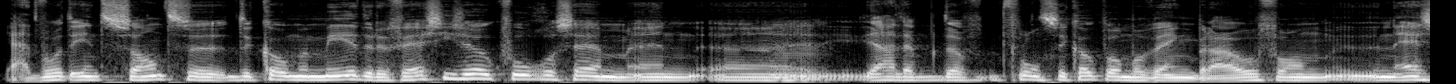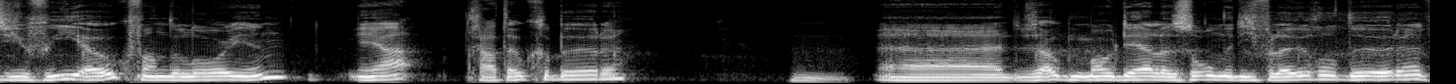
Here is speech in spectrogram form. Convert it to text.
ja, het wordt interessant. Eh, Er komen meerdere versies ook volgens hem. En eh, ja, daar, daar frons ik ook wel mijn wenkbrauwen van. Een SUV ook van DeLorean. Ja, het gaat ook gebeuren. Eh, dus ook modellen zonder die vleugeldeuren.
